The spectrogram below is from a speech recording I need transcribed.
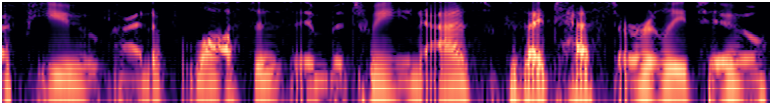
a few kind of losses in between as because I test early too.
